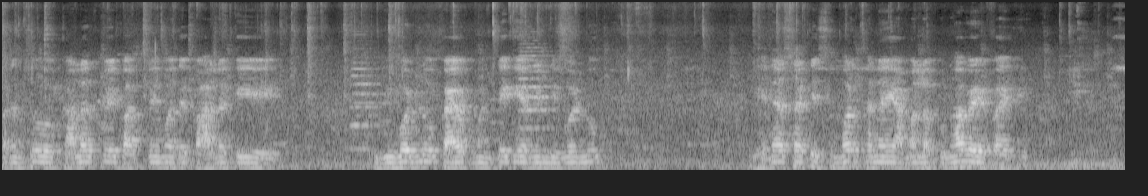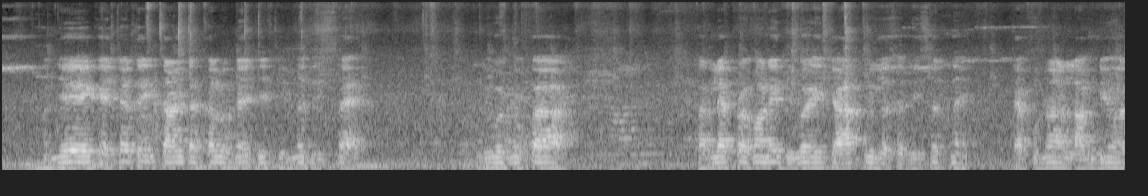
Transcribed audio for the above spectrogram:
परंतु कालच मी बातमीमध्ये पाहिलं की निवडणूक आयोग म्हणते की आम्ही निवडणूक घेण्यासाठी समर्थ नाही आम्हाला पुन्हा वेळ पाहिजे. म्हणजे याच्यातही चाल दखल होण्याची चिन्ह दिसत आहे. निवडणुका ठरल्याप्रमाणे दिवाळीच्या आत असं दिसत नाही. त्या पुन्हा लांबणीवर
